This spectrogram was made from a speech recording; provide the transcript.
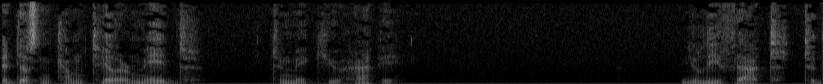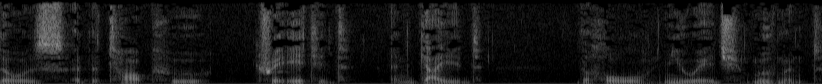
it doesn't come tailor-made to make you happy. You leave that to those at the top who created and guide the whole New Age movement.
